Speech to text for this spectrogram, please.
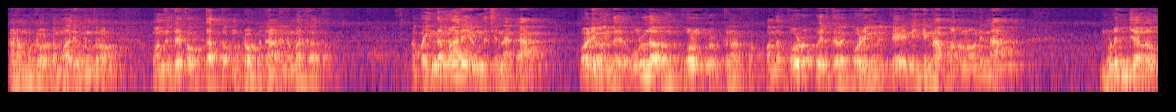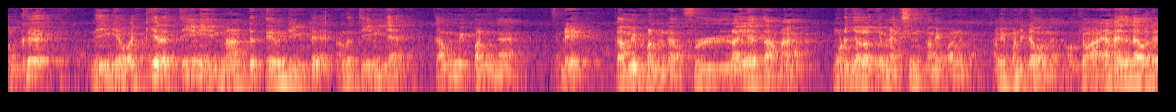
ஆனால் முட்டை விட்ட மாதிரி வந்துடும் வந்துட்டு கத்தும். முட்டை விட்டுட்டா அப்படின்ற மாதிரி கத்தும். அப்போ இந்த மாதிரி இருந்துச்சுனாக்கா கோழி வந்து உள்ளே வந்து கொழுப்பு இருக்குன்னு அர்த்தம். அப்போ அந்த கொழுப்பு இருக்கிற கோழிகளுக்கு நீங்கள் என்ன பண்ணணும் அப்படின்னா முடிஞ்ச அளவுக்கு நீங்கள் வைக்கிற தீனி என்னான்ட்டு தெரிஞ்சுக்கிட்டு அந்த தீனியை கம்மி பண்ணுங்க. அப்படி கம்மி பண்ணுங்க. ஃபுல்லாக ஏற்றாமல் முடிஞ்ச அளவுக்கு மேக்ஸிமம் கம்மி பண்ணுங்க. கம்மி பண்ணிட்டே வாங்க. ஓகேவா ஏன்னா இதில் ஒரு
